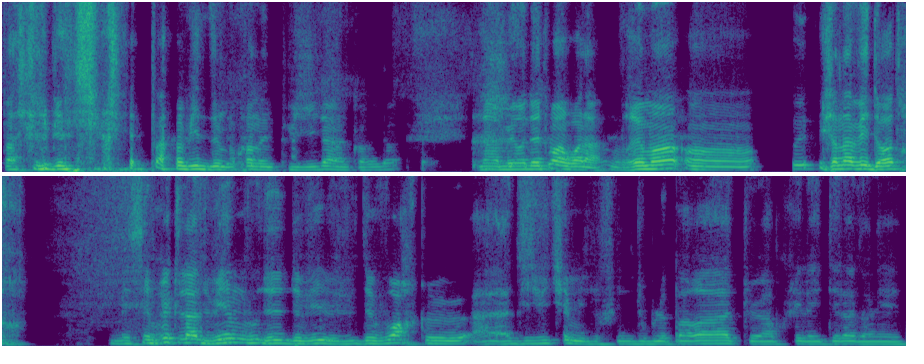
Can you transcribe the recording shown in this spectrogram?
parce que bien sûr, j'ai pas envie de me prendre un pugilat encore Non, mais honnêtement, voilà. Vraiment, j'en avais d'autres. Mais c'est vrai que là, de, de, de, de voir qu'à 18e, il fait une double parade, qu'après, il a été là dans les,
